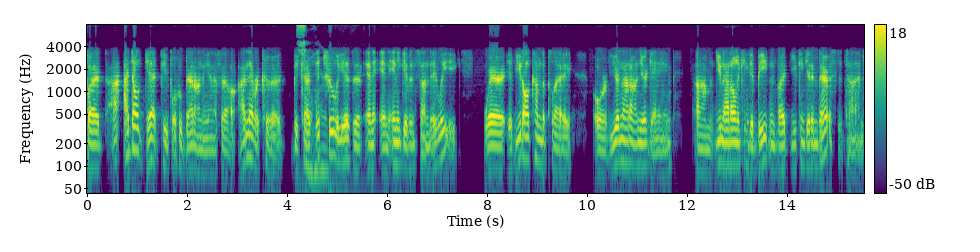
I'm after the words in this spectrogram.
but I, I don't get people who bet on the NFL. I never could because so it truly is in, in, in any given Sunday league where if you don't come to play or if you're not on your game, um, you not only can get beaten, but you can get embarrassed at times.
